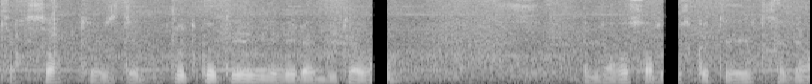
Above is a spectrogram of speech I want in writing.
qui, ressortent. C'était de l'autre côté où il y avait la butte avant. Elles ressortent de ce côté, très bien.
